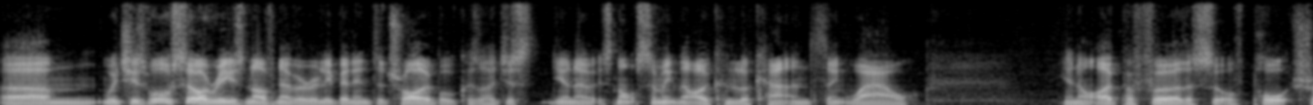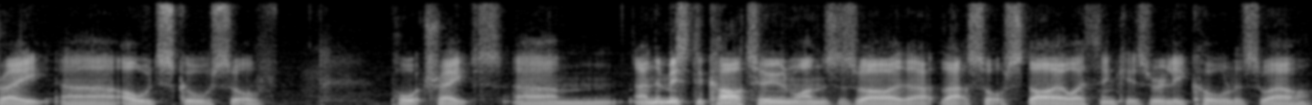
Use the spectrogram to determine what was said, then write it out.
Um, which is also a reason I've never really been into tribal because I just, you know, it's not something that I can look at and think, wow. You know, I prefer the sort of portrait, uh, old school sort of portraits, um, and the Mister Cartoon ones as well. That that sort of style, I think, is really cool as well.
